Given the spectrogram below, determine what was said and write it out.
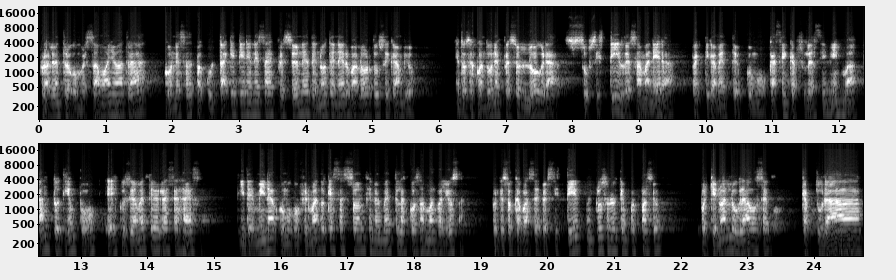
probablemente lo conversamos años atrás, con esa facultad que tienen esas expresiones de no tener valor de uso y cambio. Entonces, cuando una expresión logra subsistir de esa manera, prácticamente como casi encapsula en sí misma, tanto tiempo, exclusivamente gracias a eso. Y termina como confirmando que esas son finalmente las cosas más valiosas, porque son capaces de persistir incluso en el tiempo-espacio porque no han logrado ser capturadas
